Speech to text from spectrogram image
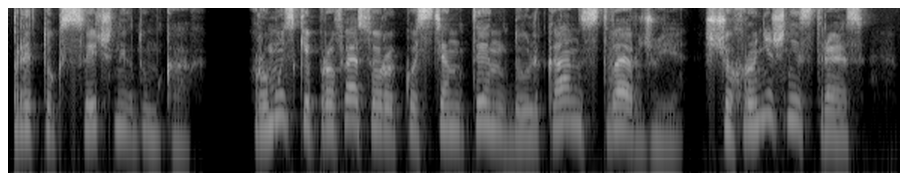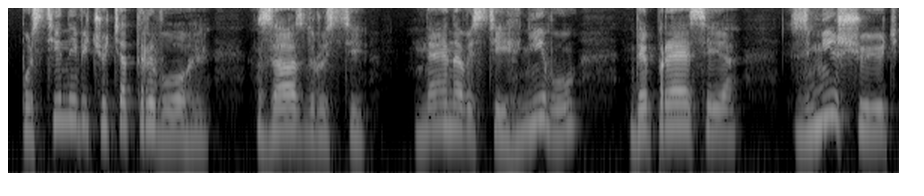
при токсичних думках. Румунський професор Костянтин Дулькан стверджує, що хронічний стрес, постійне відчуття тривоги, заздрості, ненависті й гніву, депресія зміщують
